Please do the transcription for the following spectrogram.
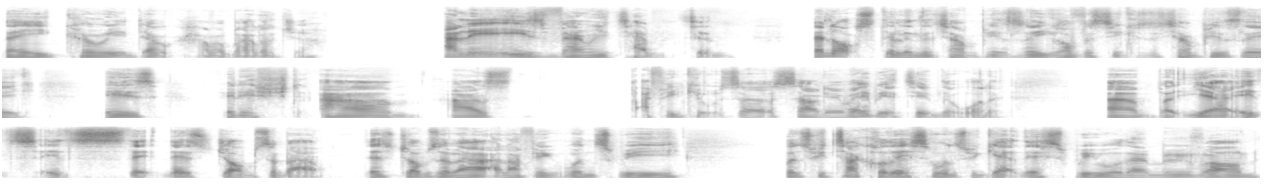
they currently don't have a manager. And it is very tempting. They're not still in the Champions League, obviously, because the Champions League is finished um, as I think it was a Saudi Arabia team that won it. Uh, but yeah, it's it's it, there's jobs about. There's jobs about, and I think once we once we tackle this, once we get this, we will then move on.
